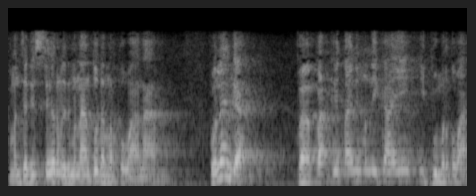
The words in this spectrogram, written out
menjadi sihir dari menantu dan mertua. Nah, boleh enggak bapak kita ini menikahi ibu mertua?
